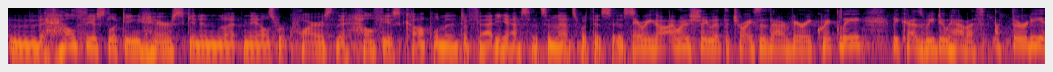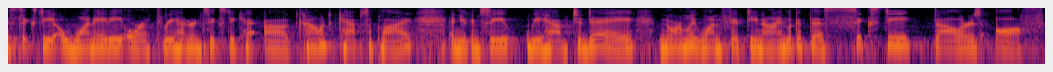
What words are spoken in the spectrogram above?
the healthiest looking hair, skin, and nails requires the healthiest complement of fatty acids, and mm. that's what this is. There we go. I want to show you what the choices are very quickly because we do have a, a 30, a 60, a 180, or a 360 ca uh, count cap supply. And you can see we have today, normally 159. Look at this, $60 off.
